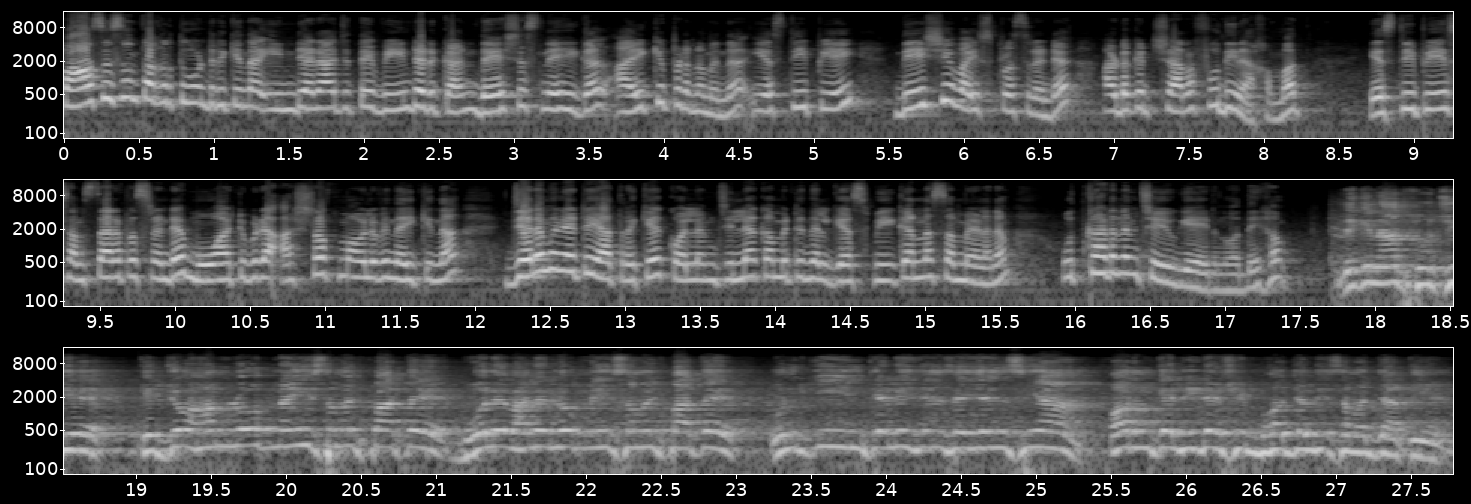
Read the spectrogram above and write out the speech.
ഫാസിസം തകർത്തുകൊണ്ടിരിക്കുന്ന India രാജ്യത്തെ വീണ്ടെടുക്കാൻ ദേശസ്നേഹികൾ ഐക്യപ്പെടണമെന്ന് എസ് ഡി പി ഐ ദേശീയ vice president advocate Sharafuddin Ahammed S D P I സംസ്ഥാന പ്രസിഡന്റ് മൂവാറ്റുപുഴ അഷ്റഫ് മൗലവി നയിക്കുന്ന ജനമുന്നേറ്റ യാത്രയ്ക്ക് കൊല്ലം ജില്ലാ കമ്മിറ്റി നൽകിയ സ്വീകരണ സമ്മേളനം ഉദ്ഘാടനം ചെയ്യുകയായിരുന്നു അദ്ദേഹം लेकिन आप सोचिए कि जो हम लोग नहीं समझ पाते भोले भाले लोग नहीं समझ पाते उनकी इंटेलिजेंस एजेंसियां और उनके लीडरशिप बहुत जल्दी समझ जाती हैं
